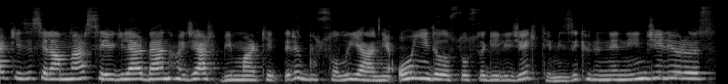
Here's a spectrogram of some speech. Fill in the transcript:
Herkese selamlar, sevgiler. Ben Hacer. Bin marketleri bu salı yani 17 Ağustos'ta gelecek temizlik ürünlerini inceliyoruz.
